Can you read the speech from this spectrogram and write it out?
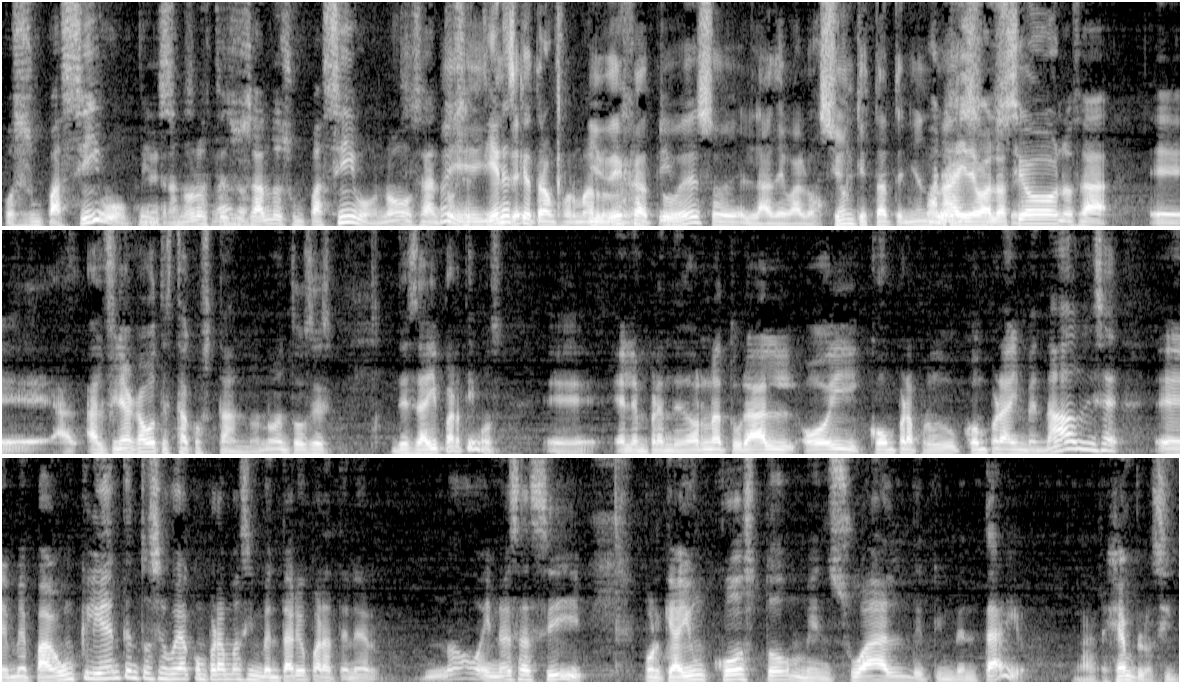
pues es un pasivo, mientras no lo estés usando es un pasivo, ¿no? O sea, entonces tienes que transformarlo. Y deja todo eso, la devaluación que está teniendo. Bueno, hay devaluación, o sea, eh, al, fin y al cabo te está costando, ¿no? Entonces, desde ahí partimos. Eh, el emprendedor natural hoy compra compra inventados, dice, eh, me pagó un cliente, entonces voy a comprar más inventario para tener. No, y no es así porque hay un costo mensual de tu inventario. Por ejemplo, si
